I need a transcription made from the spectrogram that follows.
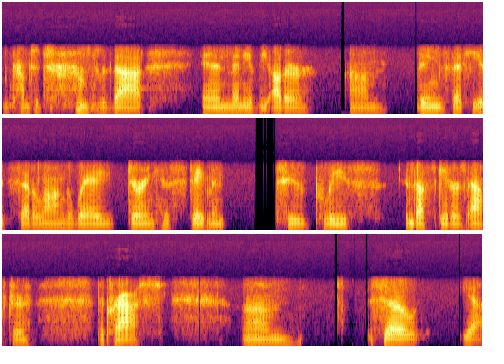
we come to terms with that? And many of the other um, things that he had said along the way during his statement to police investigators after the crash. Um, so, yeah,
